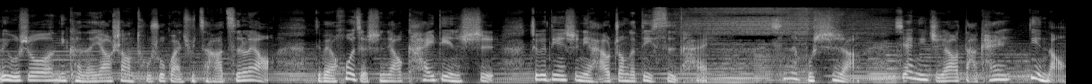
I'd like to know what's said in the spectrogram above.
例如说，你可能要上图书馆去查资料，对不对？或者是你要开电视，这个电视你还要装个第四台。现在不是啊，现在你只要打开电脑。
